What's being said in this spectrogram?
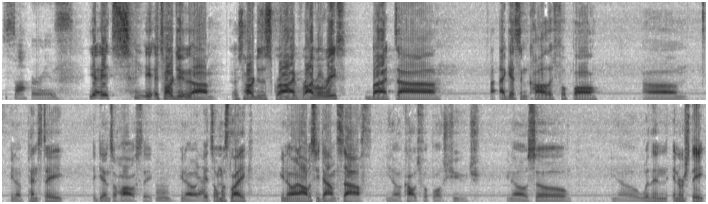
soccer is. Yeah, it's huge. it's hard to um, it's hard to describe rivalries, but uh, I guess in college football, um, you know, Penn State against Ohio State. Mm, you know, yeah. it's almost like you know, and obviously down south, you know, college football is huge. You know, so you know within interstate,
